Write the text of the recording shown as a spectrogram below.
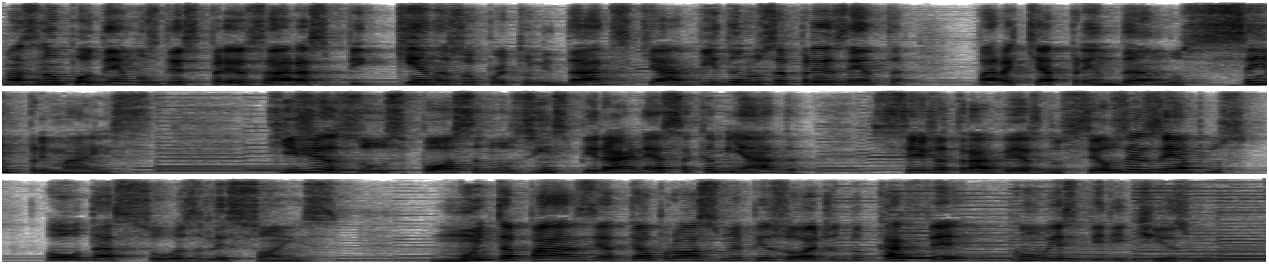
mas não podemos desprezar as pequenas oportunidades que a vida nos apresenta para que aprendamos sempre mais. Que Jesus possa nos inspirar nessa caminhada, seja através dos seus exemplos ou das suas lições. Muita paz e até o próximo episódio do Café com o Espiritismo.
